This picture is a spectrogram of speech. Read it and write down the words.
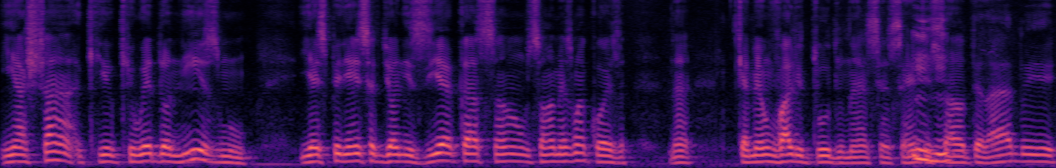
em achar que, que o hedonismo e a experiência dionisíaca são, são a mesma coisa, né? Que é mesmo vale tudo, né? Você sente uhum. estar alterado e,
